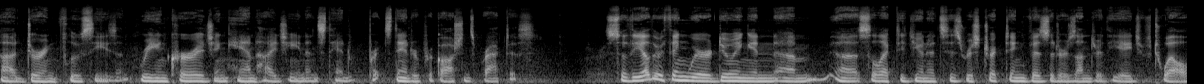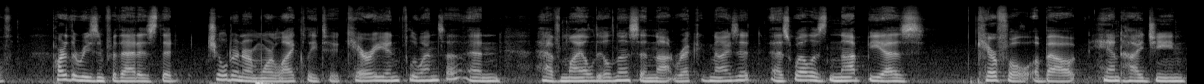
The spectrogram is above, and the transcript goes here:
uh, during flu season, re encouraging hand hygiene and standard, standard precautions practice. So, the other thing we're doing in um, uh, selected units is restricting visitors under the age of 12. Part of the reason for that is that children are more likely to carry influenza and have mild illness and not recognize it, as well as not be as careful about hand hygiene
